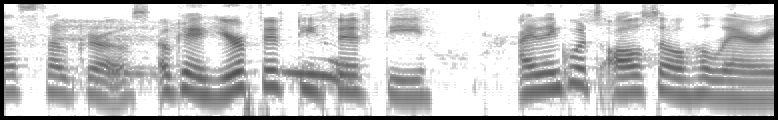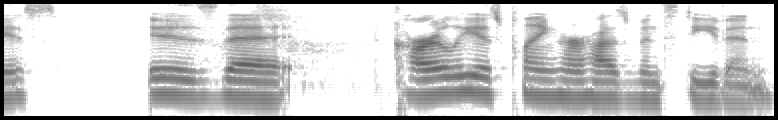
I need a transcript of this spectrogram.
That's so gross. Okay, you're 50-50. I think what's also hilarious is that Carly is playing her husband Steven,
